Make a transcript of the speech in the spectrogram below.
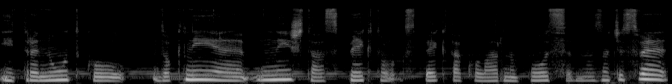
i trenutku dok nije ništa spektakularno posebno. Znači sve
